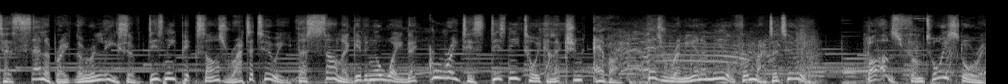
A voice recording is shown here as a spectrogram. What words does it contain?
To celebrate the release of Disney Pixar's Ratatouille, the Sun are giving away their greatest Disney toy collection ever. There's Remy and Emile from Ratatouille, Buzz from Toy Story,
